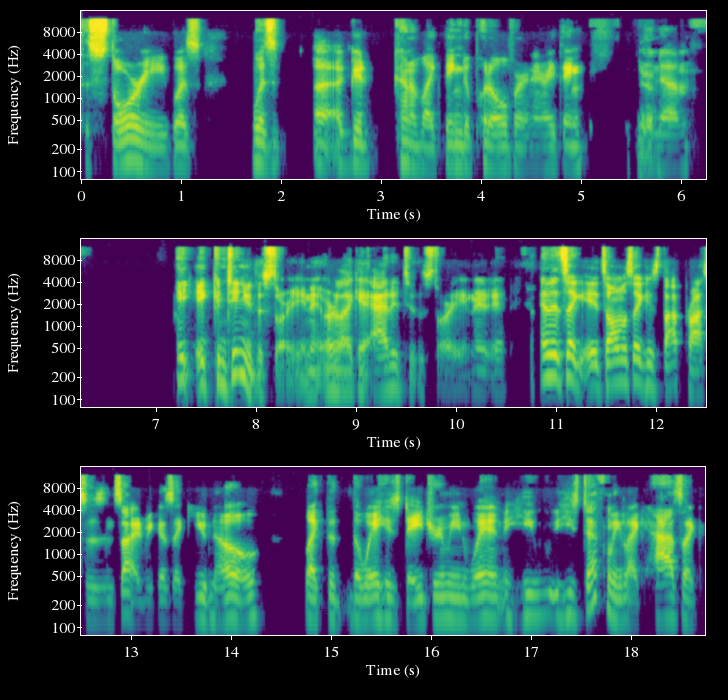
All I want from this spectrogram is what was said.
the story was was a, a good kind of like thing to put over and everything Yeah. and um it, it continued the story and it or like it added to the story and it, it and it's like it's almost like his thought process inside because like you know like the the way his daydreaming went he he's definitely like has like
